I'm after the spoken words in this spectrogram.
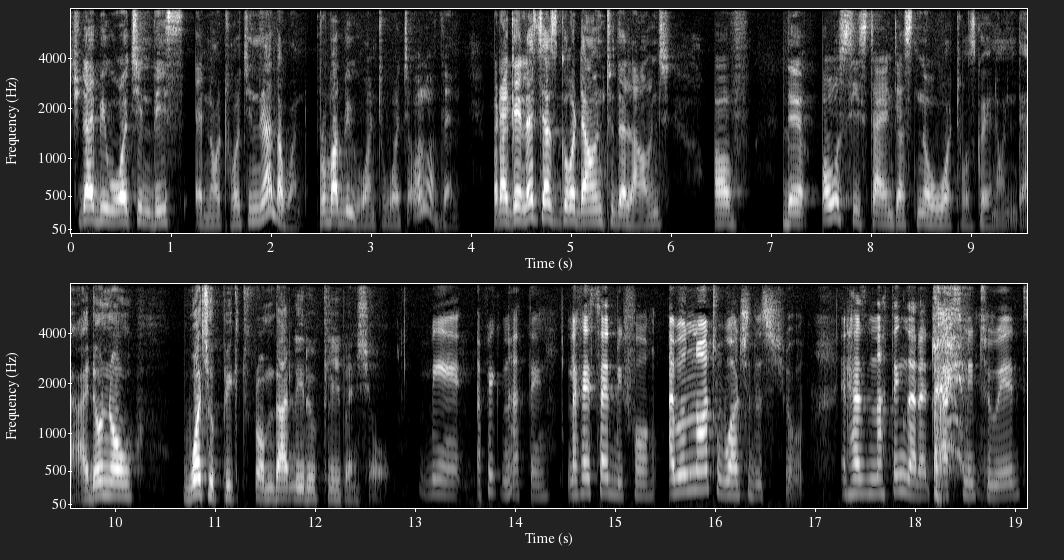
should I be watching this and not watching the other one? Probably we want to watch all of them. But again, let's just go down to the lounge of the old sister and just know what was going on there. I don't know what you picked from that little clip and show. Me, I picked nothing. Like I said before, I will not watch this show. It has nothing that attracts me to it.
